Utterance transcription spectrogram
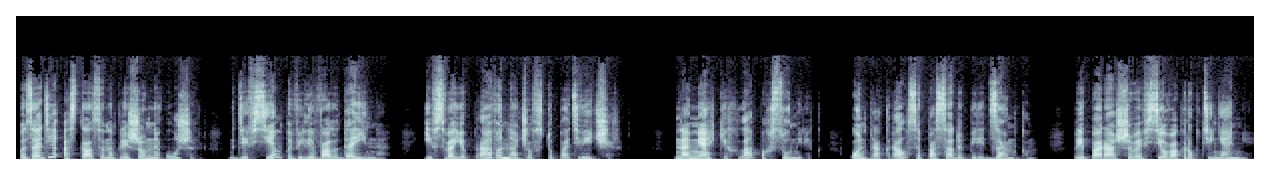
Позади остался напряженный ужин, где всем повелевала Дарина, и в свое право начал вступать вечер. На мягких лапах сумерек он прокрался по саду перед замком, припорашивая все вокруг тенями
